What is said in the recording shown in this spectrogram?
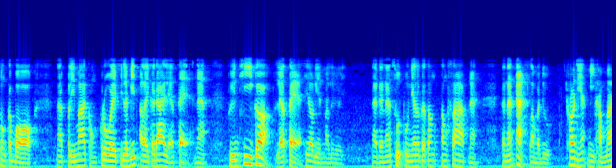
ทรงกระบอกนะปริมาตรของกรวยพีระมิดอะไรก็ได้แล้วแต่นะ พื้นที่ก็แล้วแต่ที่เราเรียนมาเลยนะดังนั้นสูตรพวกนี้เราก็ต้องต้องทราบนะดังนั้นอะเรามาดู ข้อนี้มีคำว่า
